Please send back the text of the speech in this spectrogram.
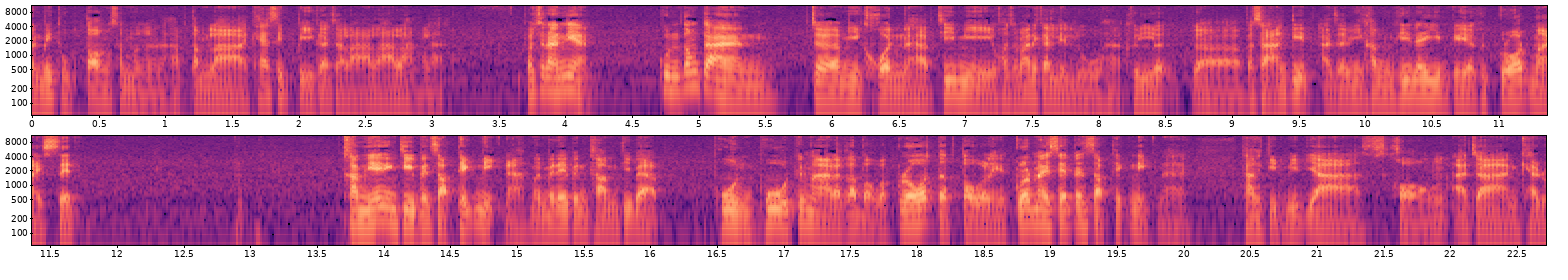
มันไม่ถูกต้องเสมอนะครับตำราแค่ 10 ปีก็จะล้าล้าหลังแล้วเพราะฉะนั้นเนี่ยคุณต้องการจะมีคนนะครับที่มีความสามารถในการเรียนรู้ฮะคือภาษาอังกฤษอาจจะมีคำหนึ่งที่ได้ยินกันเยอะคือ growth mindset คำนี้จริงๆเป็นศัพท์เทคนิคนะมันไม่ได้เป็นคำที่แบบ พูดพูดขึ้นมาแล้วก็บอกว่า growth เติบโตอะไรเงี้ย growth mindset เป็นศัพท์เทคนิคนะฮะทางจิตวิทยาของอาจารย์แคโร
